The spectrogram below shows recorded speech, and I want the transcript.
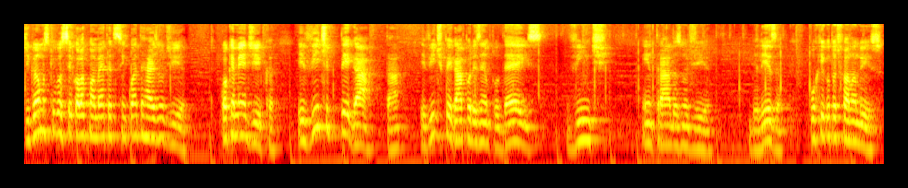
Digamos que você coloca uma meta de 50 reais no dia. Qual que é a minha dica? Evite pegar, tá? Evite pegar, por exemplo, 10, 20 entradas no dia, beleza? Por que, que eu estou te falando isso?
